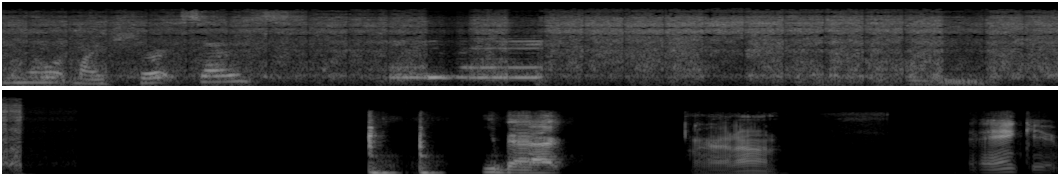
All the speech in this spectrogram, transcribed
You know what my shirt says? You back. Right on. Thank you.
